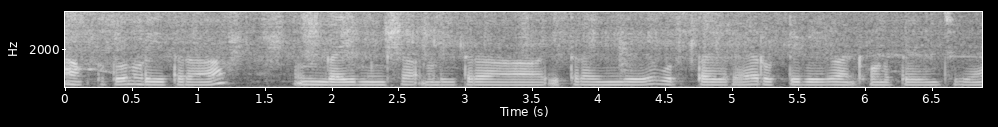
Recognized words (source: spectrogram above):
ಹಾಕ್ಬಿಟ್ಟು ನೋಡಿ, ಈ ಥರ ಒಂದು ಐದು ನಿಮಿಷ ನೋಡಿ, ಈ ಥರ ಈ ಥರ ಹಿಂಗೆ ಒತ್ತಾ ಇದ್ರೆ ರೊಟ್ಟಿ ಬೇಗ ಅಂಟ್ಕೊಳುತ್ತೆ ಇಂಚಿಗೆ.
